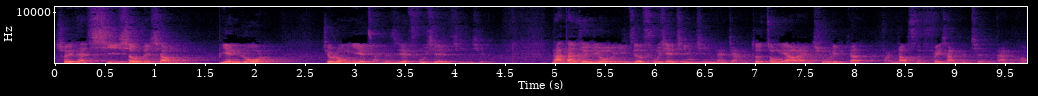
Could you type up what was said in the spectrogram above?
所以它吸收的效能变弱了，就容易也产生这些腹泻的情形。那单纯就以这个腹泻情形来讲，做中药来处理，那反倒是非常的简单哈。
